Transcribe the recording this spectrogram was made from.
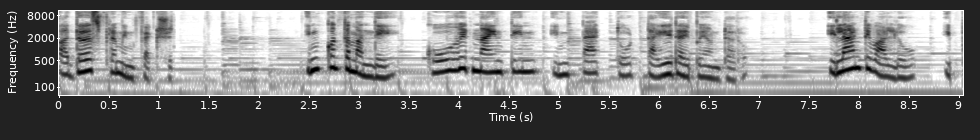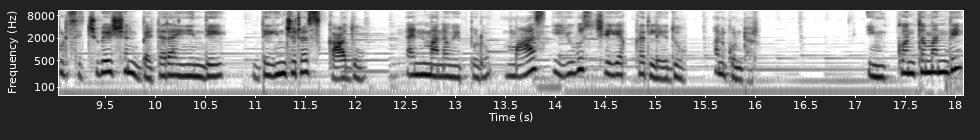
others from infection ఇంకొంతమంది కోవిడ్ నైన్టీన్ ఇంపాక్ట్తో టైర్డ్ అయిపోయి ఉంటారు. ఇలాంటి వాళ్ళు ఇప్పుడు సిచ్యువేషన్ బెటర్ అయ్యింది డేంజరస్ కాదు అండ్ మనం ఇప్పుడు మాస్క్ యూజ్ చేయక్కర్లేదు అనుకుంటారు. ఇంకొంతమంది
